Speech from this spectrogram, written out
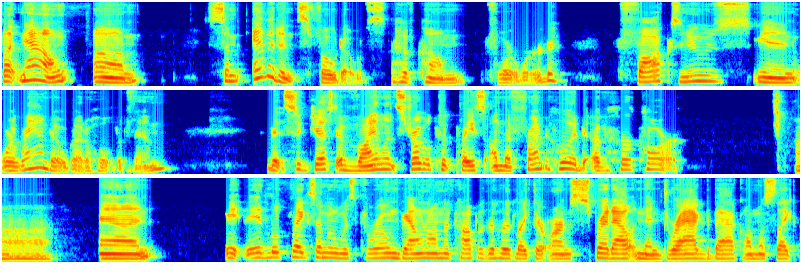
But now, um, some evidence photos have come forward. Fox News in Orlando got a hold of them that suggest a violent struggle took place on the front hood of her car. Uh, and it, it looked like someone was thrown down on the top of the hood, like their arms spread out and then dragged back almost like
